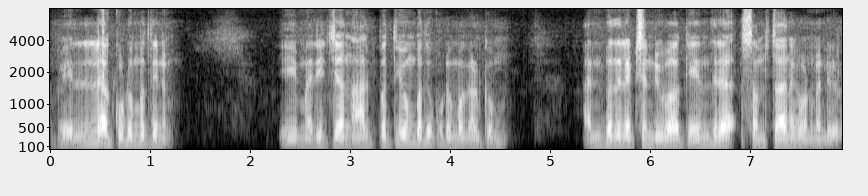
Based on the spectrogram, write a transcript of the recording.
അപ്പോൾ എല്ലാ കുടുംബത്തിനും ഈ മരിച്ച നാൽപ്പത്തി ഒമ്പത് കുടുംബങ്ങൾക്കും അൻപത് ലക്ഷം രൂപ കേന്ദ്ര സംസ്ഥാന ഗവൺമെന്റുകൾ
